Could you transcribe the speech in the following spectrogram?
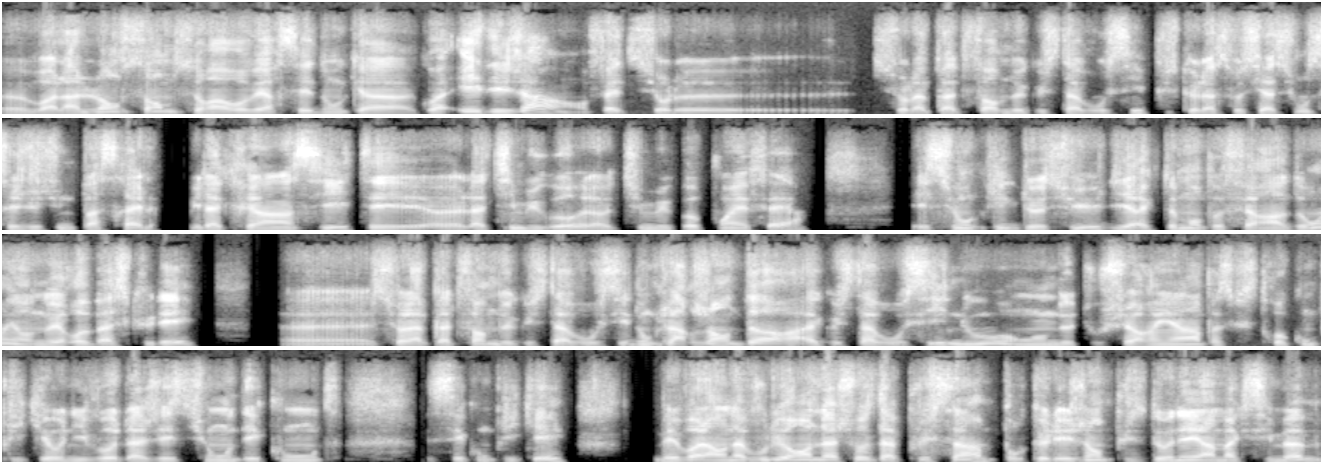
voilà, l'ensemble sera reversé donc à quoi? Et déjà, en fait, sur le sur la plateforme de Gustave Roussy, puisque l'association c'est juste une passerelle. Il a créé un site et la Team Hugo, teamhugo.fr. Et si on clique dessus, directement on peut faire un don et on est rebasculé euh, sur la plateforme de Gustave Roussy. Donc l'argent dort à Gustave Roussy. Nous, on ne touche rien parce que c'est trop compliqué au niveau de la gestion des comptes. C'est compliqué. Mais voilà, on a voulu rendre la chose la plus simple pour que les gens puissent donner un maximum,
